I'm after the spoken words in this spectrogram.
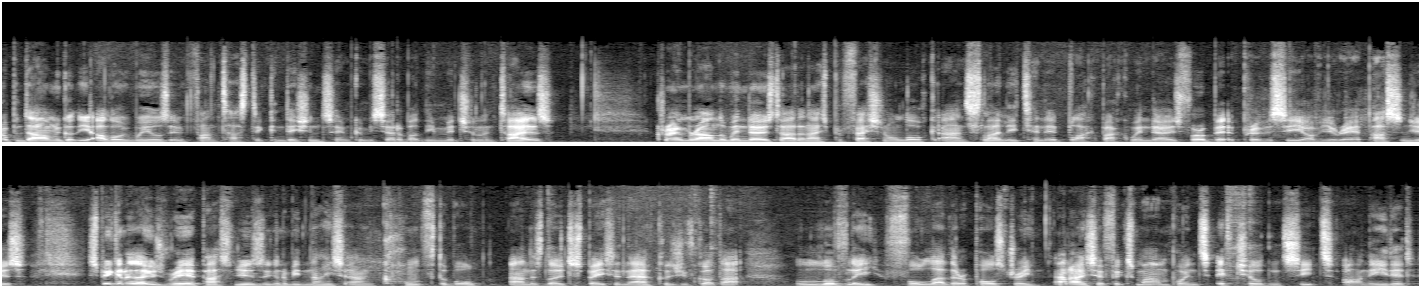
Dropping down, we've got the alloy wheels in fantastic condition. Same can be said about the Michelin tyres. Chrome around the windows to add a nice professional look and slightly tinted black back windows for a bit of privacy of your rear passengers. Speaking of those rear passengers, they're going to be nice and comfortable and there's loads of space in there because you've got that lovely full leather upholstery and ISOFIX mounting points if children's seats are needed.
